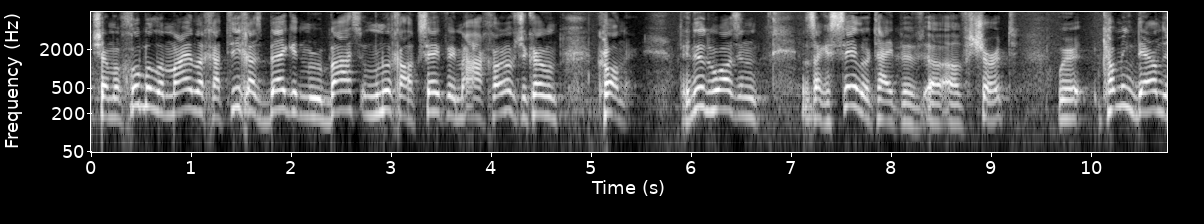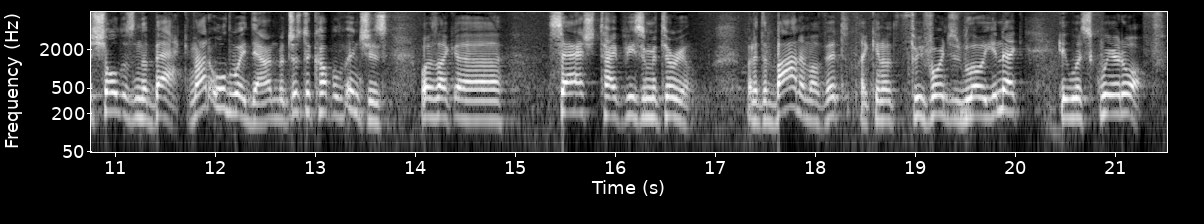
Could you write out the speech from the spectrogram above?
Shemachubal amayla chatichas beged merubas umunuch al ksefe ma'acharov shekarun kolner. What they did was, in it's like a sailor type of, uh, of shirt, where coming down the shoulders and the back, not all the way down, but just a couple of inches, was like a sash type piece of material. But at the bottom of it, like you know, three four inches below your neck, it was squared off.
